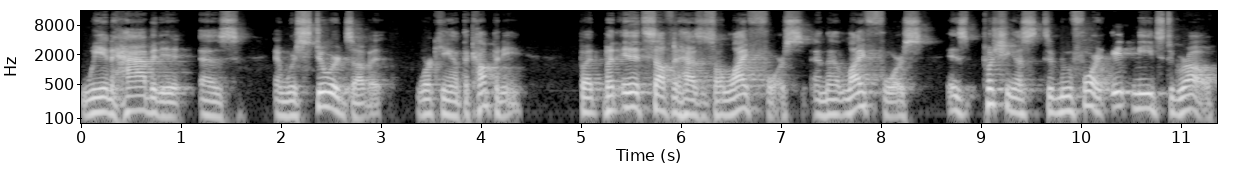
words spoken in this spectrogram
we inhabit it as and we're stewards of it working at the company but but in itself it has its own life force and that life force is pushing us to move forward. It needs to grow.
